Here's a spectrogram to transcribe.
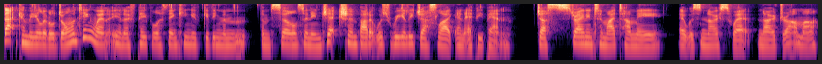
That can be a little daunting when you know if people are thinking of giving them themselves an injection, but it was really just like an EpiPen, just straight into my tummy. It was no sweat, no drama.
